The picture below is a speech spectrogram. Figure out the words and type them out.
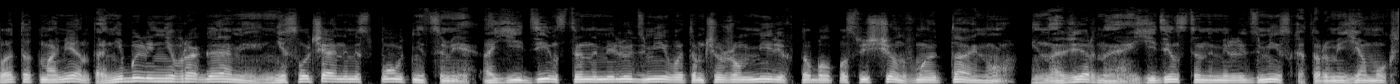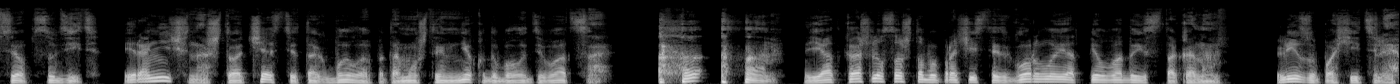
В этот момент они были не врагами, не случайными спутницами, а единственными людьми в этом чужом мире, кто был посвящен в мою тайну. И, наверное, единственными людьми, с которыми я мог все обсудить. Иронично, что отчасти так было, потому что им некуда было деваться. Я откашлялся, чтобы прочистить горло, и отпил воды из стакана. Лизу похитили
